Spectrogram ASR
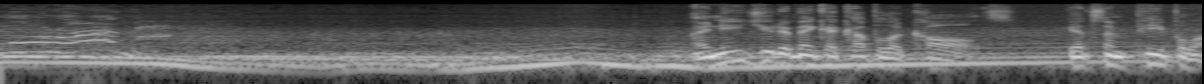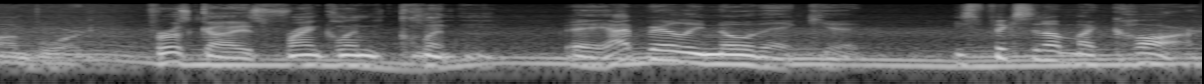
Moron! I need you to make a couple of calls. Get some people on board. First guy is Franklin Clinton. Hey, I barely know that kid. He's fixing up my car.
